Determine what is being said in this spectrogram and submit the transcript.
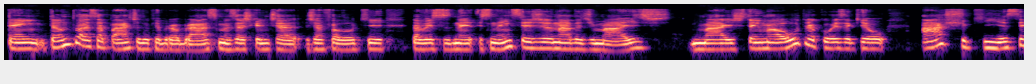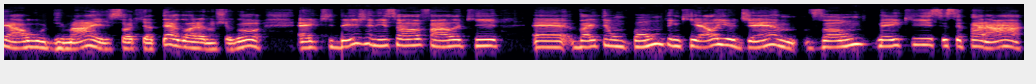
tem tanto essa parte do quebrar o braço, mas acho que a gente já, já falou que talvez isso nem seja nada demais, mas tem uma outra coisa que eu acho que ia ser algo demais, só que até agora não chegou, é que desde o início ela fala que é, vai ter um ponto em que ela e o Jam vão meio que se separar,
